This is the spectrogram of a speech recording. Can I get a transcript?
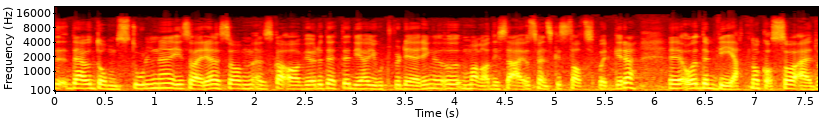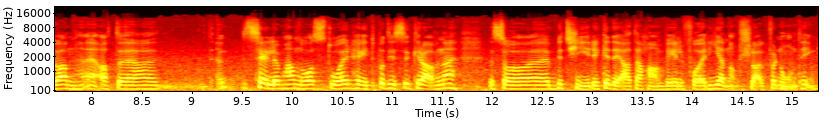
det er jo domstolene i Sverige som skal avgjøre dette. De har gjort vurdering. og Mange av disse er jo svenske statsborgere. Eh, og det vet nok også Erdogan. at selv om han nå står høyt på disse kravene, så betyr ikke det at han vil få gjennomslag for noen ting.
